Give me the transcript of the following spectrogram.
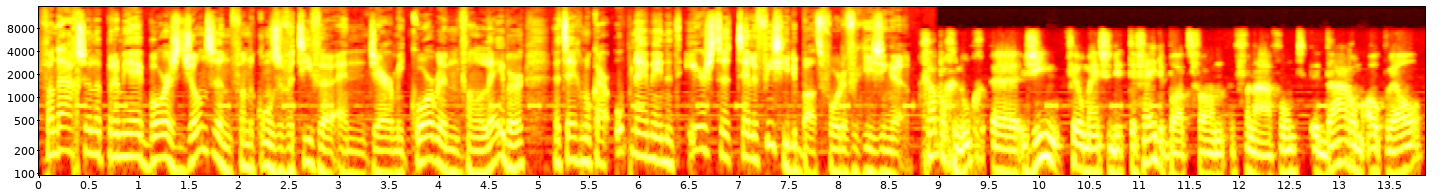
Vandaag zullen premier Boris Johnson van de Conservatieven en Jeremy Corbyn van Labour het tegen elkaar opnemen in het eerste televisiedebat voor de verkiezingen. Grappig genoeg uh, zien veel mensen dit tv-debat van vanavond daarom ook wel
